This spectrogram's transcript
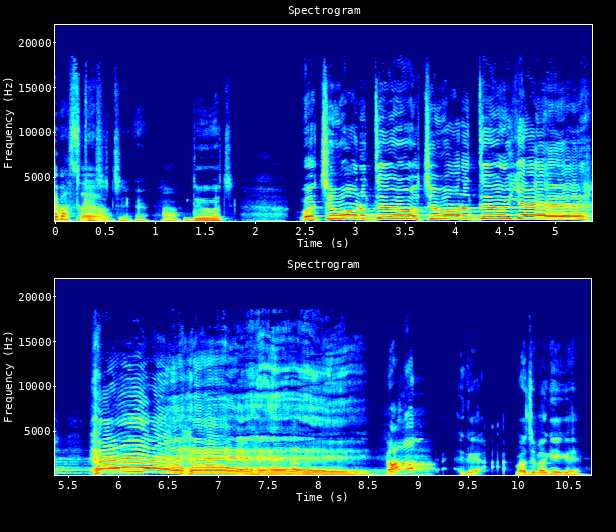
해봤어요. 했었지? 예. 어. Do what, you- what you wanna do, what you wanna do, yeah. Hey, hey, hey. 어? 그 마지막에 이게 아~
